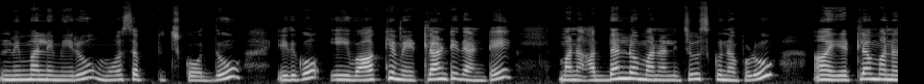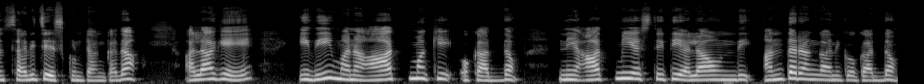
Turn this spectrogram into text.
మిమ్మల్ని మీరు మోసపుచ్చుకోవద్దు. ఇదిగో ఈ వాక్యం ఎట్లాంటిదంటే మన అద్దంలో మనల్ని చూసుకున్నప్పుడు ఎట్లా మనం సరి చేసుకుంటాం కదా. అలాగే ఇది మన ఆత్మకి ఒక అద్దం. నీ ఆత్మీయ స్థితి ఎలా ఉంది? అంతరంగానికి ఒక అర్థం.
